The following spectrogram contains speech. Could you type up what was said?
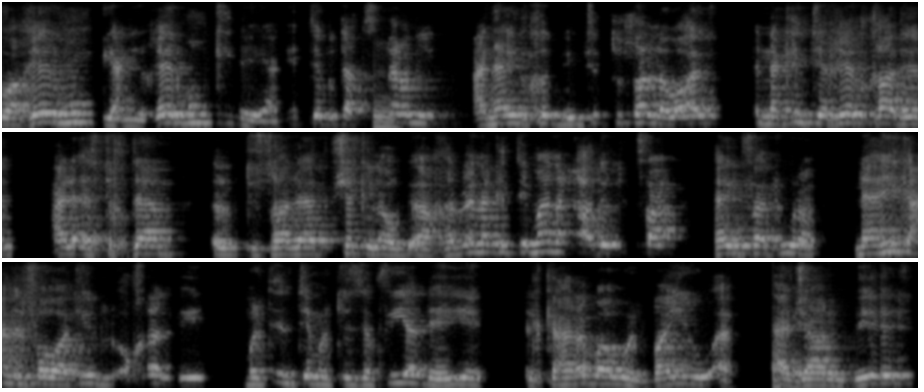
وغير مم يعني غير ممكنة. يعني أنت بدك تستغني عن هاي الخدمة بتوصل لوقت إنك أنت غير قادر على استخدام الاتصالات بشكل أو بآخر لأنك أنت ما قادر تدفع هاي الفاتورة. ناهيك عن الفواتير الأخرى اللي ملت أنت ملتزم فيها اللي هي الكهرباء والبي واجار البيت.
